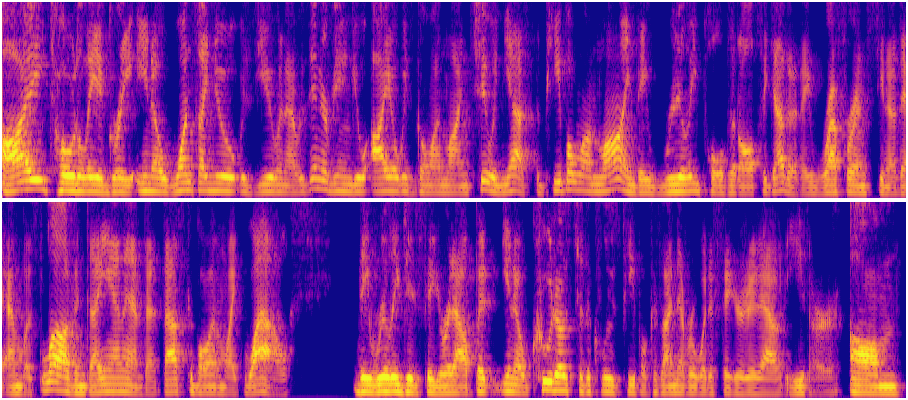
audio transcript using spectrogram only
I totally agree. You know, once I knew it was you and I was interviewing you, I always go online too. And yes, the people online, they really pulled it all together. They referenced, you know, the endless love and Diana and that basketball. And I'm like, wow, they really did figure it out. But, you know, kudos to the clues people because I never would have figured it out either. Um,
